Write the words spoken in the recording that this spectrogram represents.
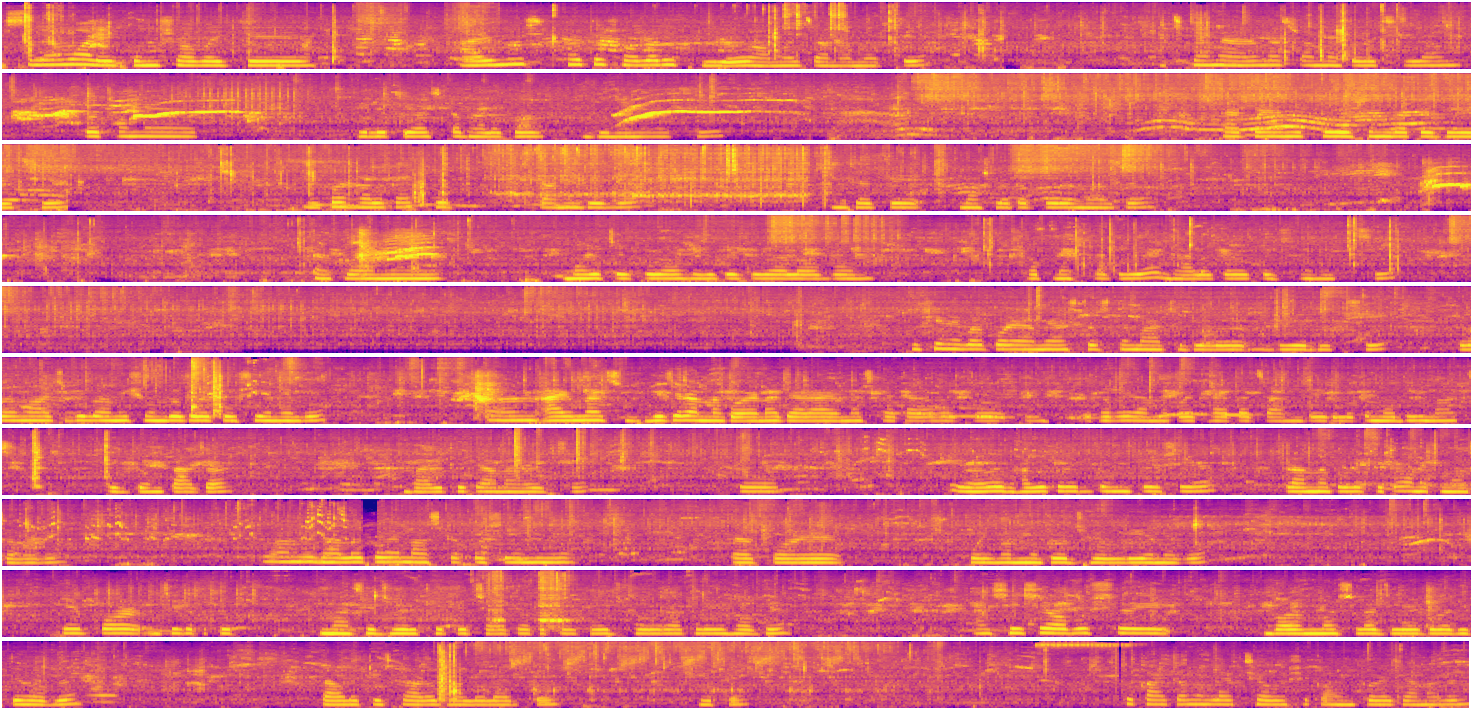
আসসালামু আলাইকুম সবাইকে। আর মাছ হয়তো সবারই প্রিয় আমার জানা মতে। আজকে আমি আর মাছ রান্না করেছিলাম। প্রথমে তেলে পেঁয়াজটা ভালো করে ভুনে নিয়েছি। তারপরে আমি একটু রসুন বাটা দিয়েছি। এরপর হালকা একটু পানি দেবো। যাতে মশলাটা পুড়ে না যায়। তারপর আমি মরিচের গুঁড়া, হলুদের গুঁড়া, লবণ সব মশলা দিয়ে ভালো করে কষিয়ে নিচ্ছি। কষিয়ে নেবার পরে আমি আস্তে আস্তে মাছগুলো দিয়ে দিচ্ছি। এবার মাছগুলো আমি সুন্দর করে কষিয়ে নেব। কারণ আর মাছ ভেজে রান্না করে না, যারা আর মাছ খায় তারা হয়তো এভাবে রান্না করে খায় তা জানবে এগুলো তো নদীর মাছ, একদম তাজা বাড়ি থেকে আনা হয়েছে। তো এভাবে ভালো করে একদম কষিয়ে রান্না করলে খেতে অনেক মজা লাগে। তো আমি ভালো করে মাছটা কষিয়ে নিয়ে তারপরে পরিমাণ মতো ঝোল দিয়ে নেব। এরপর যে যতটুকু মাছের ঝোল খেতে চায় ততটুকু ঝোল রাখলেই হবে। আর শেষে অবশ্যই গরম মশলা জিরে গুঁড়ো দিতে হবে। তাহলে টেস্টটা আরও ভালো লাগবে খেতে। তো কার কেমন লাগছে অবশ্যই কমেন্ট করে জানাবেন।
